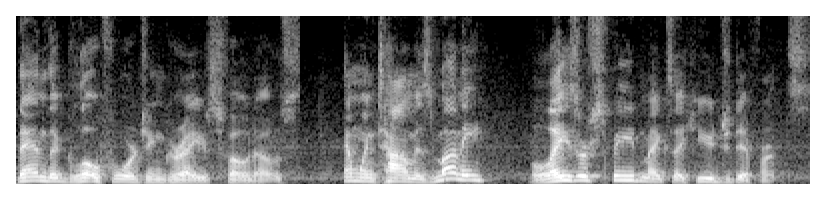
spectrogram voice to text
than the Glowforge engraves photos. And when time is money, laser speed makes a huge difference.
